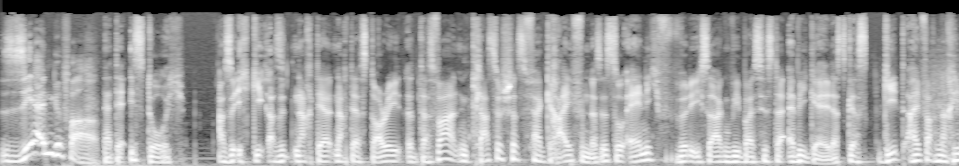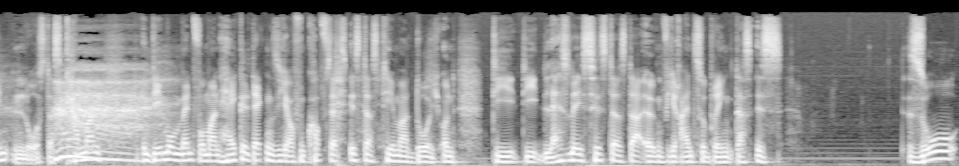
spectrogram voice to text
sehr in Gefahr. Ja, der ist durch. Also ich gehe, also nach der, nach der Story, das war ein klassisches Vergreifen. Das ist so ähnlich, würde ich sagen, wie bei Sister Abigail. Das, das geht einfach nach hinten los. Das kann man in dem Moment, wo man Häkeldecken sich auf den Kopf setzt, ist das Thema durch. Und die, die Leslie Sisters da irgendwie reinzubringen, das ist so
